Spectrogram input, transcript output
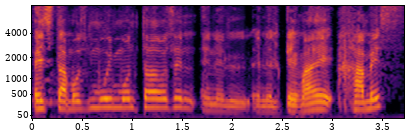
estamos muy montados en, en el, en el tema de James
